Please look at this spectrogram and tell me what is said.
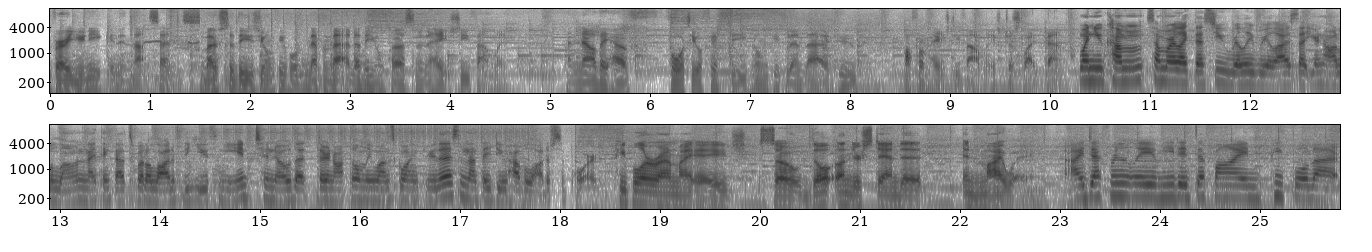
very unique in, in that sense. Most of these young people have never met another young person in a HD family and now they have 40 or 50 young people in there who are from HD families just like them. When you come somewhere like this, you really realize that you're not alone and I think that's what a lot of the youth need, to know that they're not the only ones going through this and that they do have a lot of support. People are around my age, so they'll understand it in my way. I definitely needed to find people that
